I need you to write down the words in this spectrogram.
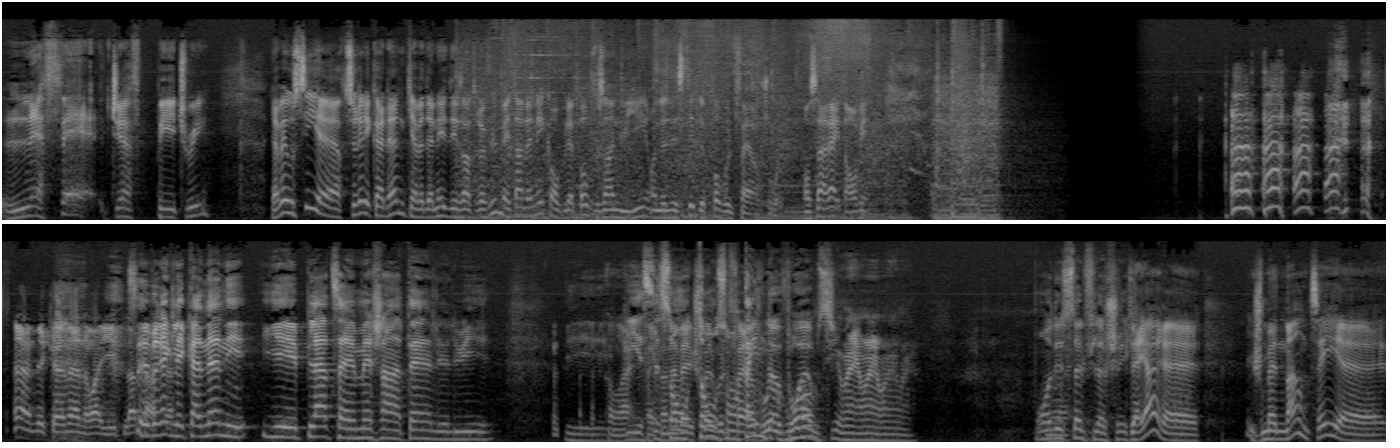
l'effet Jeff Petrie. Il y avait aussi euh, Arthur Lekonen qui avait donné des entrevues, mais étant donné qu'on ne voulait pas vous ennuyer, on a décidé de ne pas vous le faire jouer. On s'arrête, on revient. C'est vrai que Lekonen, il, il est plate, c'est un méchant temps, lui. c'est son ton, son thème de voix aussi. Ouais, ouais, ouais, On décide de le flusher. D'ailleurs, euh, je me demande, tu sais, euh,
